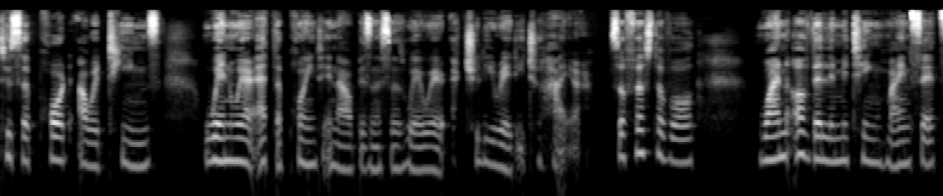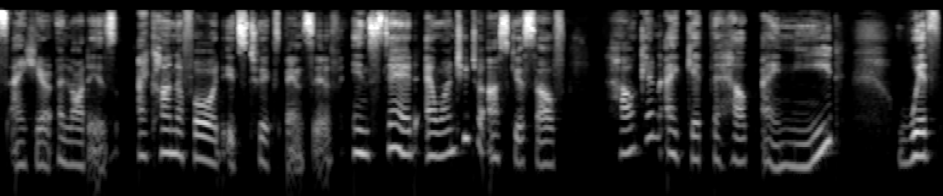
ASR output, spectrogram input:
to support our teams when we're at the point in our businesses where we're actually ready to hire. So first of all, One of the limiting mindsets I hear a lot is, I can't afford, it's too expensive. Instead, I want you to ask yourself, how can I get the help I need with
